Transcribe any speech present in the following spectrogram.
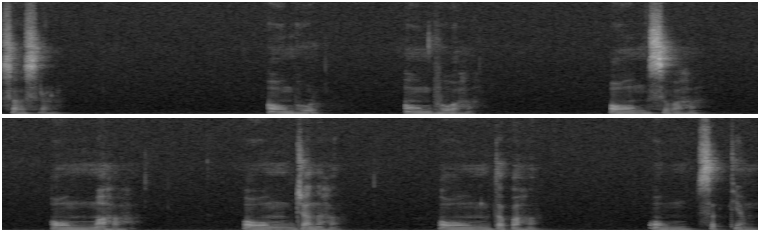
Сахасрара. Ом Бхур. Ом Бхуваха. Ом Сваха. Ом Маха. Ом Джанаха. Ом Тапаха. Ом Сатьям.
